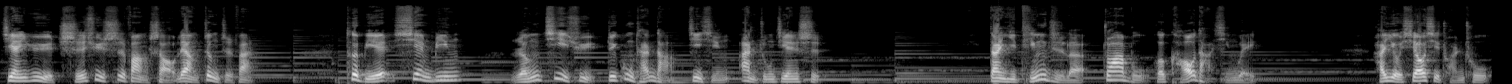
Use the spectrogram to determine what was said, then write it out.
监狱持续释放少量政治犯，特别宪兵仍继续对共产党进行暗中监视，但已停止了抓捕和拷打行为。还有消息传出，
